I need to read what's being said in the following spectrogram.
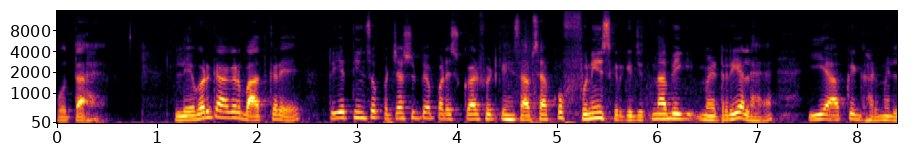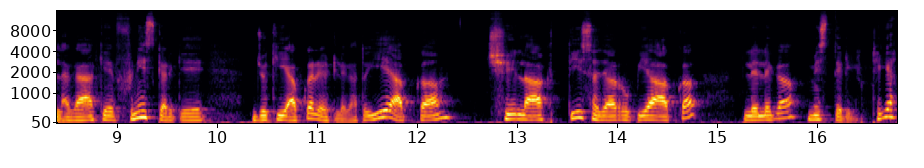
होता है। लेबर का अगर बात करें तो ये तीन सौ पचास रुपया पर स्क्वायर फीट के हिसाब से आपको फिनिश करके जितना भी मटेरियल है, ये आपके घर में लगा के फिनिश करके जो कि आपका रेट लेगा। तो ये आपका छः लाख तीस हज़ार रुपया आपका ले लेगा मिस्त्री, ठीक है?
